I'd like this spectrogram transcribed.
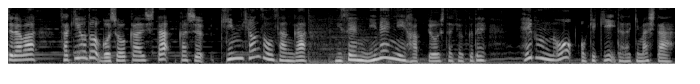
ちらは先ほどご紹介した歌手キム・ヒョンソンさんが2002年に発表した曲で「ヘブン」をお聴きいただきました。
